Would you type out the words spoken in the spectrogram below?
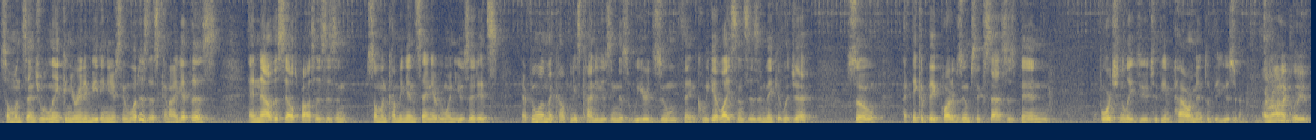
someone sends you a link and you're in a meeting and you say, what is this? Can I get this? And now the sales process isn't someone coming in saying everyone use it. It's everyone in the company is kind of using this weird Zoom thing. Can we get licenses and make it legit? So I think a big part of Zoom's success has been fortunately due to the empowerment of the user. Ironically,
